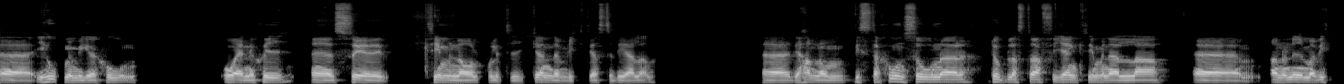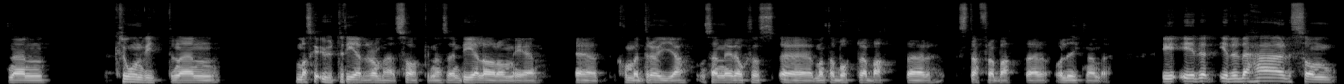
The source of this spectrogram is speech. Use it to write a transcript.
eh, ihop med migration och energi eh, så är kriminalpolitiken den viktigaste delen. Eh, det handlar om visitationszoner, dubbla straff för gängkriminella, eh, anonyma vittnen, kronvittnen. Man ska utreda de här sakerna, så en del av dem är, eh, kommer dröja. Och Sen är det också eh, man tar bort rabatter, straffrabatter och liknande. Är, är, det, är det det här som,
